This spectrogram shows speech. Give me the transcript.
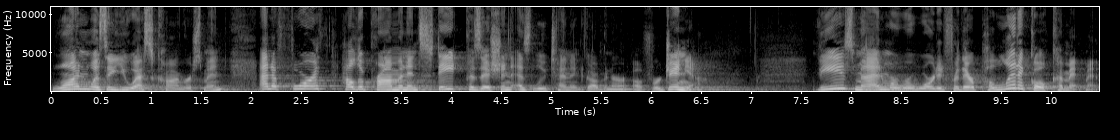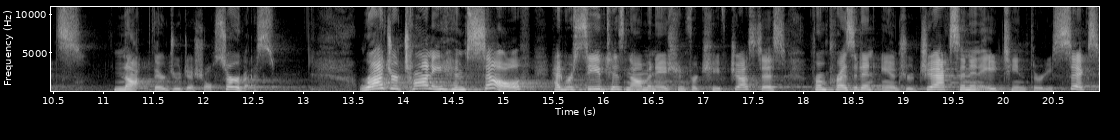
one was a U.S. congressman, and a fourth held a prominent state position as lieutenant governor of Virginia. These men were rewarded for their political commitments, not their judicial service. Roger Taney himself had received his nomination for Chief Justice from President Andrew Jackson in 1836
